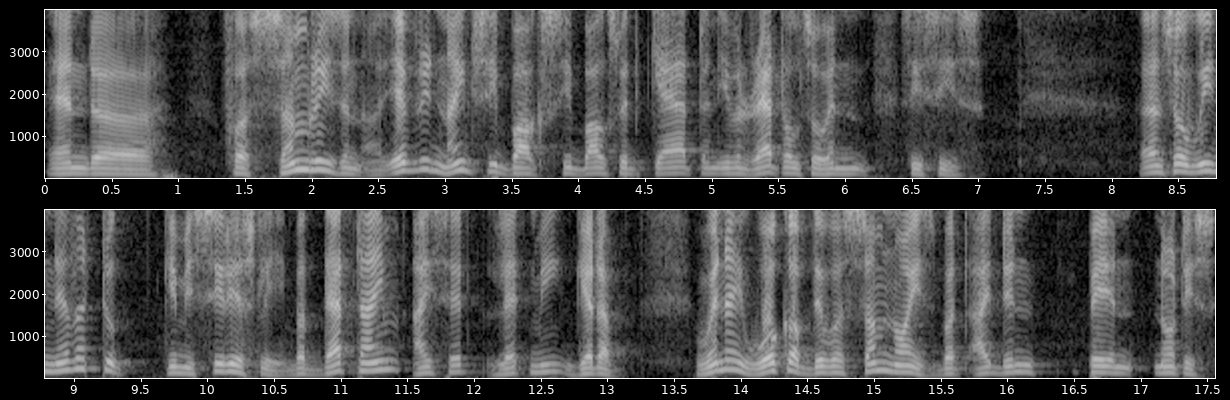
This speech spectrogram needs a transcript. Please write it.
And uh, for some reason, uh, every night she barks. She barks with cat and even rat also when she sees. And so we never took Kimi seriously. But that time I said, let me get up. When I woke up, there was some noise, but I didn't pay notice.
